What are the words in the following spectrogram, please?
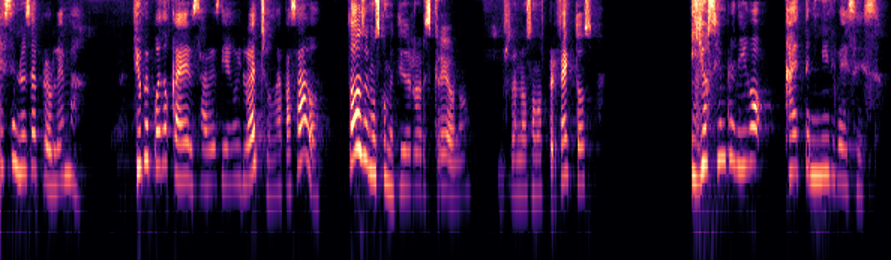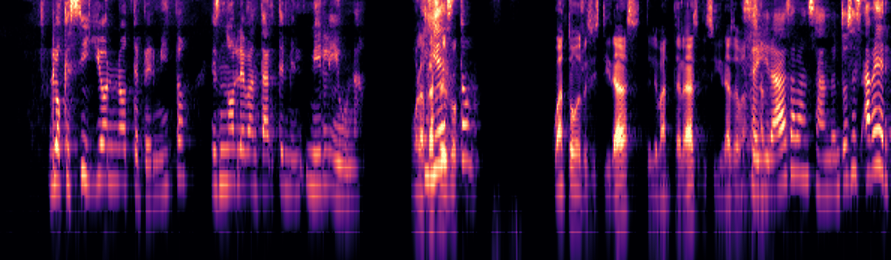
ese no es el problema. Yo me puedo caer, ¿sabes, Diego? Y lo he hecho, me ha pasado. Todos hemos cometido errores, creo, ¿no? O sea, no somos perfectos. Y yo siempre digo, cáete mil veces. Lo que sí yo no te permito es no levantarte mil, y una. Como la frase de Rocky. ¿Cuánto resistirás? Te levantarás y seguirás avanzando. Seguirás avanzando. Entonces, a ver,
